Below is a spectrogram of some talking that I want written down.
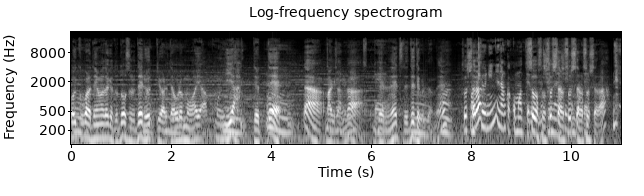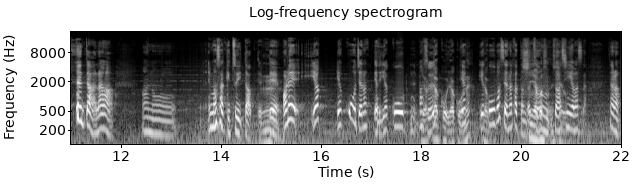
甥っ子から電話だけどどうする？出る？って言われて、俺もういやもういいやって言って、うん。だからマギさんが出出るねっつって出てくれたのね、そしたら、まあ急にねなんか困ってるそうそうそししたらそしたらそしたら？たらあの今さっき着いたって言って、うん。あれや夜行じゃなくて夜行バス？や夜行夜行ね。や夜行バスじゃなかったんだ。深夜バスうんそうあ深夜バスだ。たら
